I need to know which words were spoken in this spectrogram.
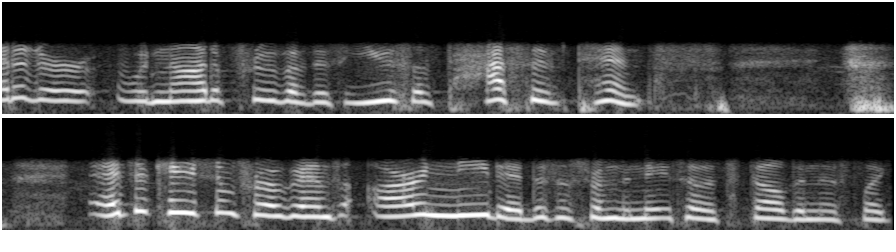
editor would not approve of this use of passive tense education programs are needed. This is from the so it's spelled in this like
